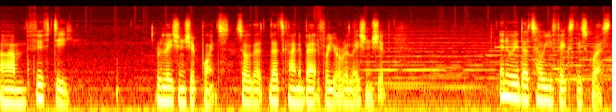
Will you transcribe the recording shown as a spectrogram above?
um, 50 relationship points. So that that's kind of bad for your relationship. Anyway, that's how you fix this quest.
